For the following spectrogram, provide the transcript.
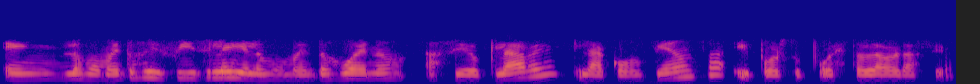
en los momentos difíciles y en los momentos buenos ha sido clave, la confianza y, por supuesto, la oración.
